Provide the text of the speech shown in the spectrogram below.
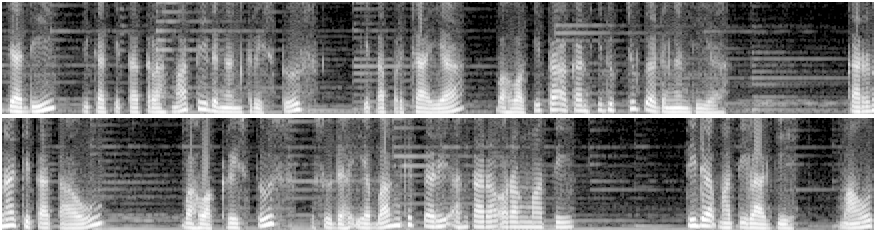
Jadi, jika kita telah mati dengan Kristus, kita percaya bahwa kita akan hidup juga dengan Dia. Karena kita tahu bahwa Kristus sesudah Ia bangkit dari antara orang mati, tidak mati lagi, maut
